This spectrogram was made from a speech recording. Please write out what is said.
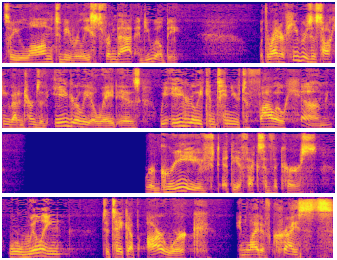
So you long to be released from that, and you will be. What the writer of Hebrews is talking about in terms of eagerly await is we eagerly continue to follow him. We're grieved at the effects of the curse. We're willing to take up our work in light of Christ's,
